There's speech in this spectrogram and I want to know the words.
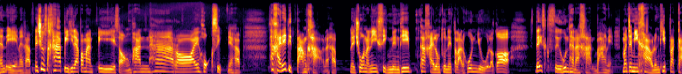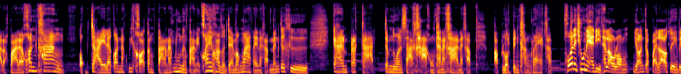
นั่นเองนะครับในช่วงสักห้าปีที่แล้วประมาณปี2560เนี่ยครับถ้าใครได้ติดตามข่าวนะครับในช่วงนั้นนี่สิ่งหนึ่งที่ถ้าใครลงทุนในตลาดหุ้นอยู่ แล้วก็ได้ซื้อหุ้นธนาคารบ้างเนี่ยมันจะมีข่าวหนึ่งที่ประกาศออกมาแล้วค่อนข้างตกใจแล้วก็นักวิเคราะห์ต่างๆ นักลงทุนต่างๆเนี่ยค่อยให้ความสนใจมากๆเลยนะครับ นั่นก็คือการประกาศจำนวนสาขาของธนาคารนะครับปรับลดเป็นครั้งแรกครับเพราะว่าในช่วงในอดีตถ้าเราลองย้อนกลับไปแล้วเอาตัวเองไป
